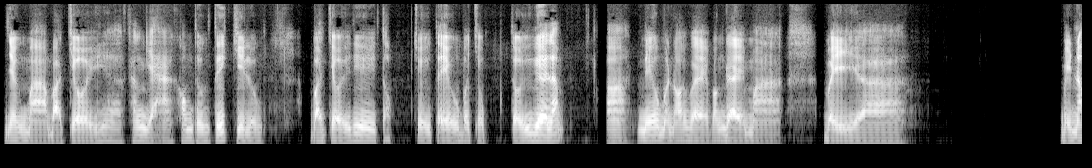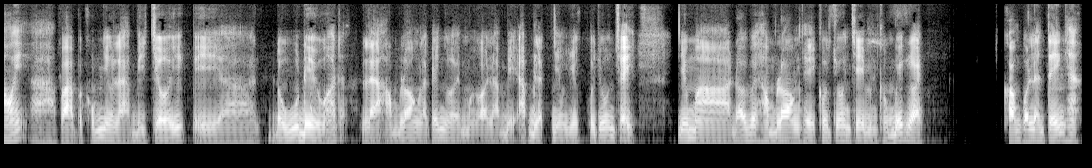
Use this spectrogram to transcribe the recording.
nhưng mà bà chửi khán giả không thương tiếc gì luôn. Bà chửi đi tục chửi tiểu bà chụp chửi ghê lắm. À, nếu mà nói về vấn đề mà bị à, bị nói à, và cũng như là bị chửi bị à, đủ điều hết là Hồng Loan là cái người mà gọi là bị áp lực nhiều nhất của chú anh chị. Nhưng mà đối với Hồng Loan thì cô chú anh chị mình cũng biết rồi không có lên tiếng ha.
